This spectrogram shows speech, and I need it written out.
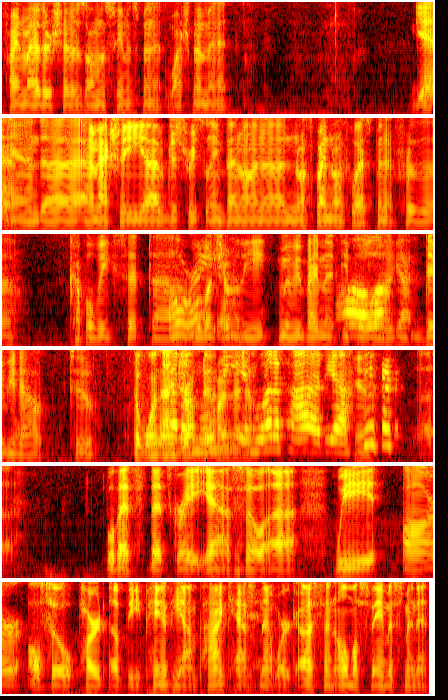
Find my other shows, Almost Famous Minute, Watch My Minute, Yeah. and uh, I'm actually uh, I've just recently been on uh, North by Northwest Minute for the couple weeks that uh, Oh, a whole bunch yeah. of the movie by minute people Oh. uh, got divvied out to. the one that I What a dropped in. Find that movie and what a pod. Yeah. Yeah. Well, that's that's great. Yeah. So uh, we are also part of the Pantheon Podcast Network. Us and Almost Famous Minute.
